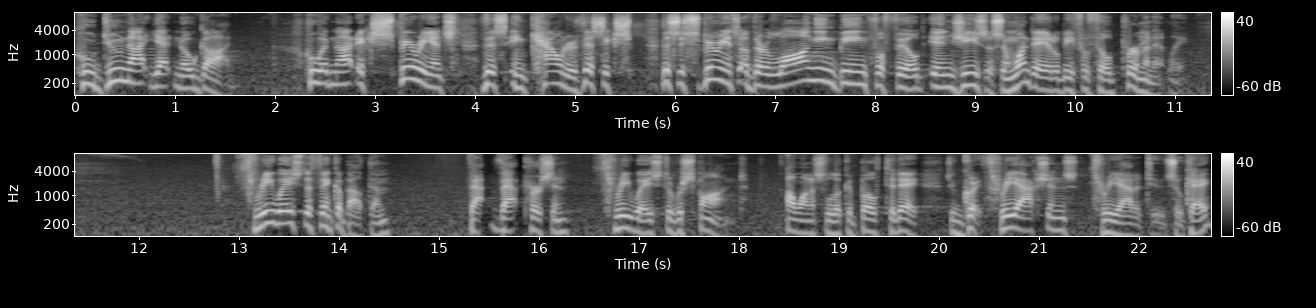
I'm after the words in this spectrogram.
who do not yet know God who have not experienced this encounter, this, ex- this experience of their longing being fulfilled in Jesus. And one day it'll be fulfilled permanently. Three ways to think about them, that, that person, three ways to respond. I want us to look at both today. So great three actions, three attitudes, okay?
